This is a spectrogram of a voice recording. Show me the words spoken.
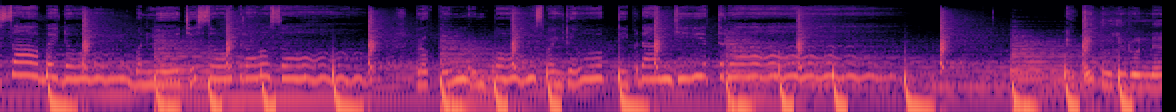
ដូងបន្លឺជាសូត្រសប្រគុំរំពងស្វែងរកទីផ្ដាំយាត្រានឹងពេលទូយើងរស់នៅ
